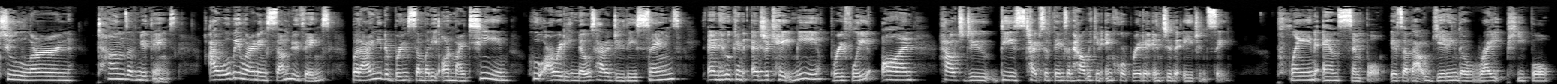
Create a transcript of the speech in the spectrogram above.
to learn tons of new things. I will be learning some new things, but I need to bring somebody on my team who already knows how to do these things and who can educate me briefly on how to do these types of things and how we can incorporate it into the agency. Plain and simple. It's about getting the right people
